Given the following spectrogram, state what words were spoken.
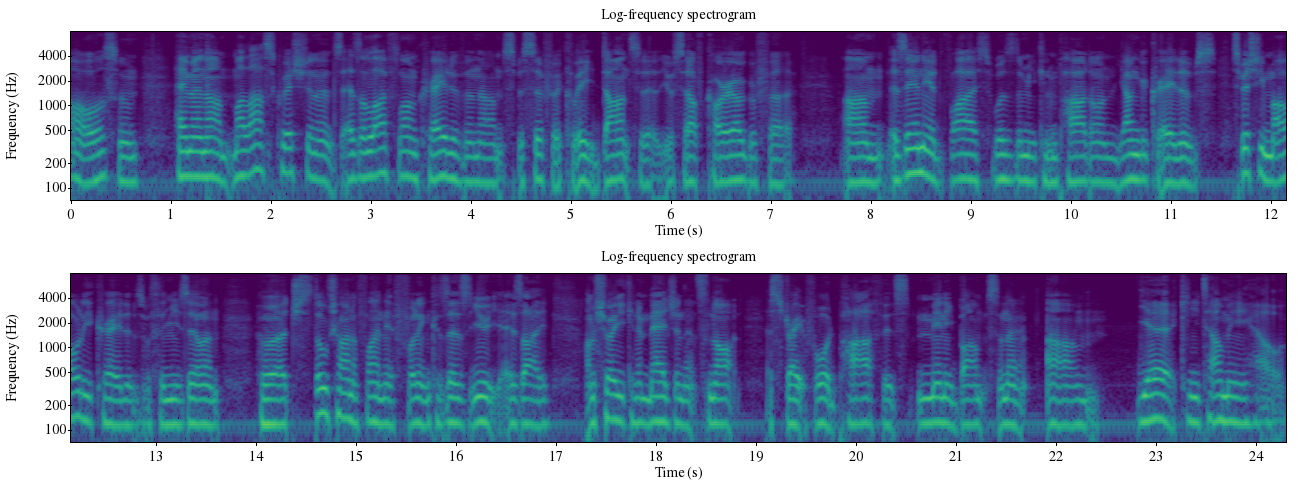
Oh, awesome. Hey, man, um, my last question is as a lifelong creative and um, specifically dancer, yourself, choreographer, um, is there any advice, wisdom you can impart on younger creatives, especially Māori creatives within New Zealand, who are still trying to find their footing? Because as you, as I, I'm sure you can imagine, it's not a straightforward path. There's many bumps in it. Um, yeah, can you tell me how,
